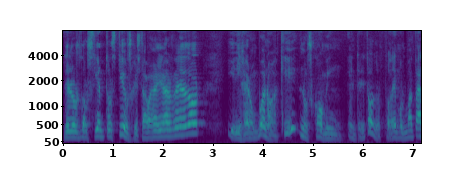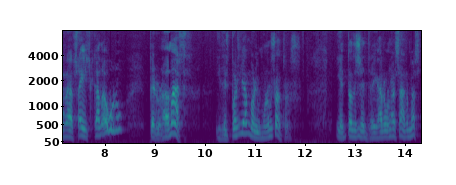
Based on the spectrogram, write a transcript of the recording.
de los 200 tíos que estaban ahí alrededor y dijeron, bueno, aquí nos comen entre todos, podemos matar a seis cada uno, pero nada más, y después ya morimos nosotros. Y entonces entregaron las armas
